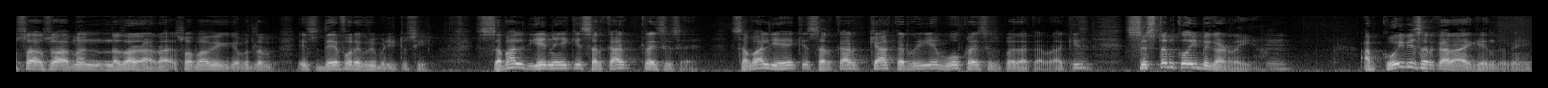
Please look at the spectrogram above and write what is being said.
नज़र आ रहा है स्वाभाविक मतलब it's there for everybody to see सवाल ये नहीं कि सरकार क्राइसिस है। सवाल ये है कि सरकार क्या कर रही है वो क्राइसिस पैदा कर रहा है कि सिस्टम को ही बिगाड़ रही है। अब कोई भी सरकार आए केंद्र में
